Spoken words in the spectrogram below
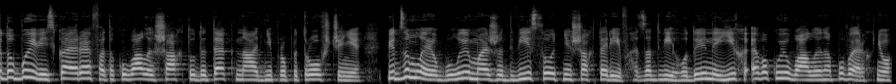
Минулої доби війська РФ атакували шахту ДТЕК на Дніпропетровщині. Під землею були майже дві сотні шахтарів. За дві години їх евакуювали на поверхню.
